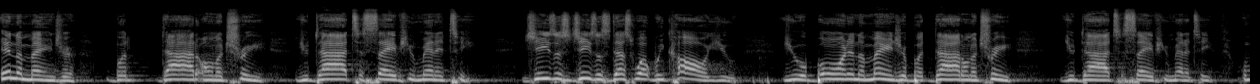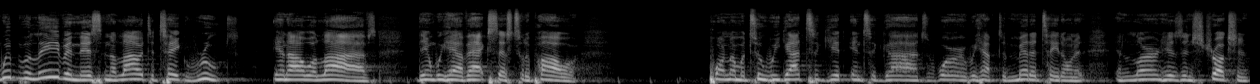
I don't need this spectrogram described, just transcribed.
in a manger, but died on a tree. You died to save humanity. Jesus, Jesus, that's what we call you. You were born in a manger, but died on a tree. You died to save humanity. When we believe in this and allow it to take root in our lives, then we have access to the power. Point number two, we got to get into God's word. We have to meditate on it and learn his instruction.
